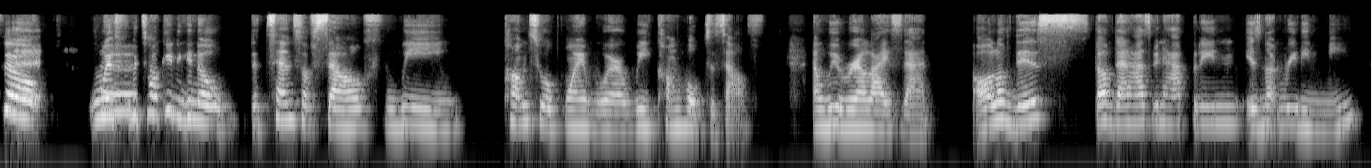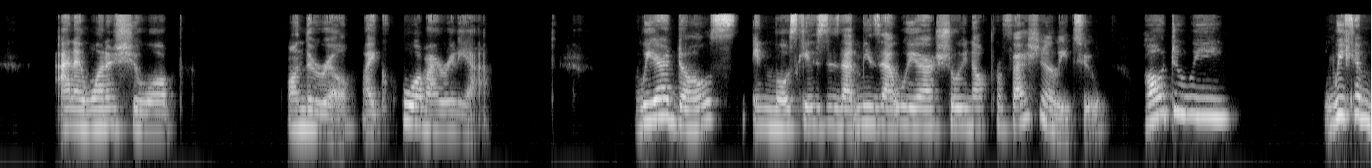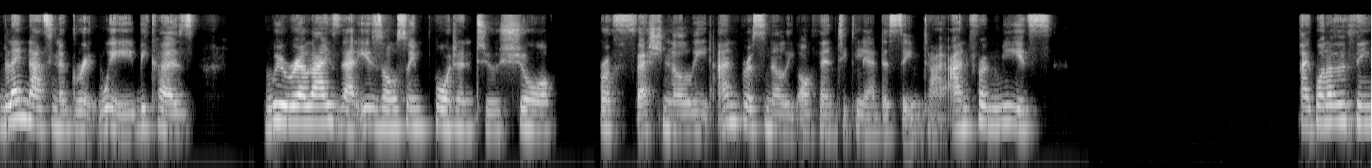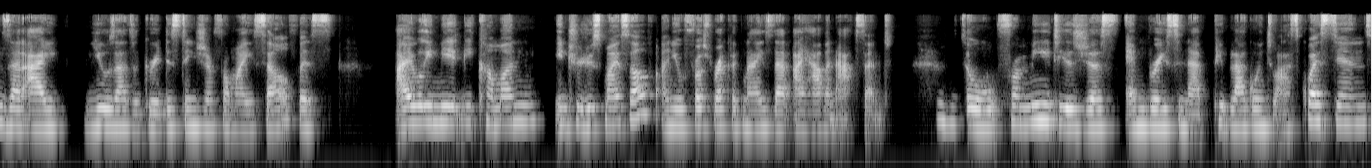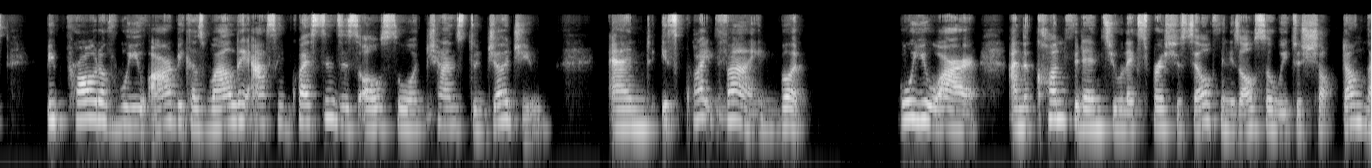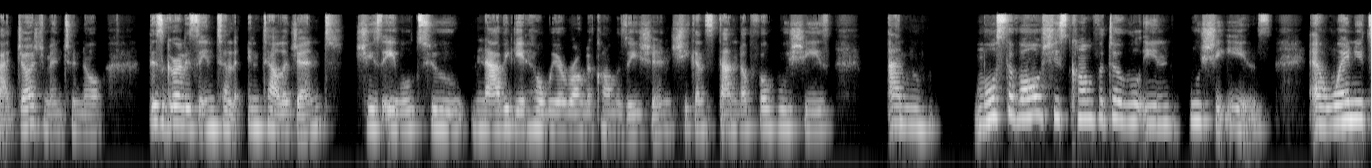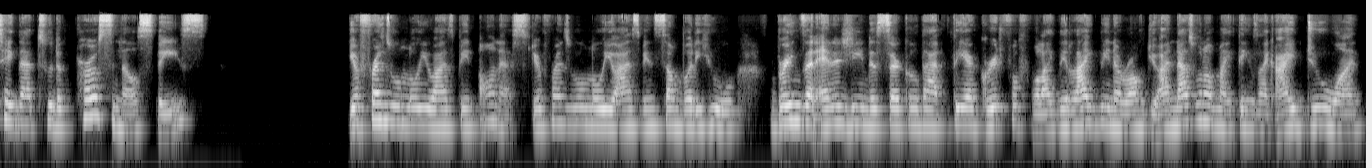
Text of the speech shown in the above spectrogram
so with uh. we're talking, you know, the sense of self, we come to a point where we come home to self and we realize that all of this stuff that has been happening is not really me. And I want to show up on the real. Like, who am I really at? We are adults in most cases that means that we are showing up professionally too. How do we we can blend that in a great way because we realize that it is also important to show professionally and personally authentically at the same time. And for me it's like one of the things that i use as a great distinction for myself is I will immediately come on, introduce myself, and you'll first recognize that I have an accent. Mm-hmm. So for me, it is just embracing that people are going to ask questions. Be proud of who you are because while they're asking questions, it's also a chance to judge you. And it's quite fine, but who you are and the confidence you will express yourself in is also a way to shut down that judgment to know this girl is intel- intelligent. She's able to navigate her way around the conversation. She can stand up for who she is. And most of all, she's comfortable in who she is. And when you take that to the personal space, your friends will know you as being honest. Your friends will know you as being somebody who brings an energy in the circle that they are grateful for. Like they like being around you. And that's one of my things. Like I do want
